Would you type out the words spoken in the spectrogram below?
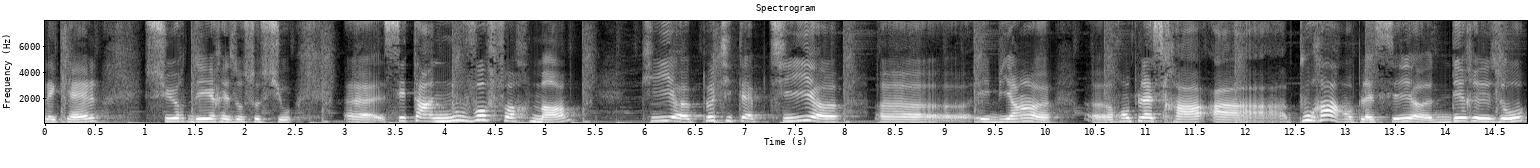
lesquelles sur des réseaux sociaux. Euh, c'est un nouveau format qui petit à petit eh bien remplacera pourra remplacer des réseaux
